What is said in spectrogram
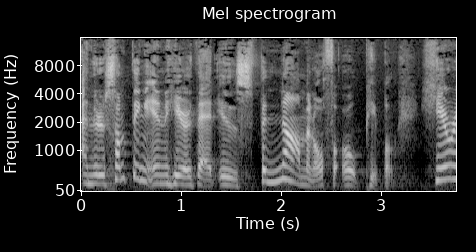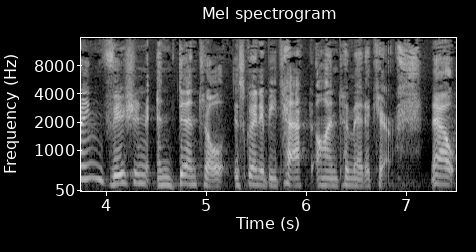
And there's something in here that is phenomenal for old people. Hearing, vision, and dental is going to be tacked on to Medicare. Now,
